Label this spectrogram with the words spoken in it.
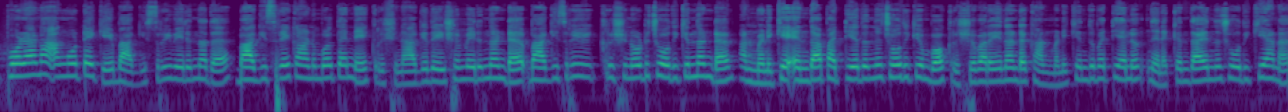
അപ്പോഴാണ് അങ്ങോട്ടേക്ക് ഭാഗ്യശ്രീ വരുന്നത്. ഭാഗ്യശ്രീയെ കാണുമ്പോൾ തന്നെ കൃഷ്ണാകെ ദേഷ്യം വരുന്നുണ്ട്. ഭാഗ്യശ്രീ കൃഷ്ണനോട് ചോദിക്കുന്നുണ്ട് കൺമണിക്ക് എന്താ പറ്റിയതെന്ന് ചോദിക്കുമ്പോൾ കൃഷി പറയുന്നുണ്ട് കൺമണിക്ക് എന്ത് പറ്റിയാലും നിനക്കെന്താ എന്ന് ചോദിക്കുകയാണ്.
